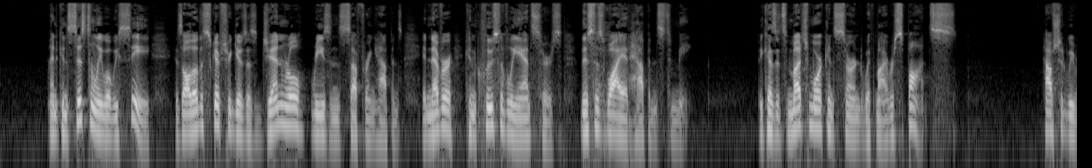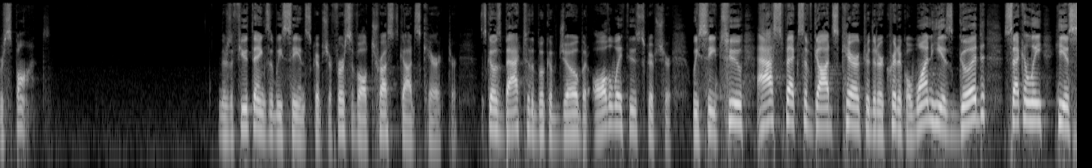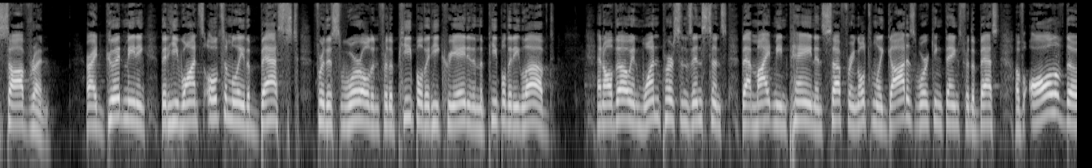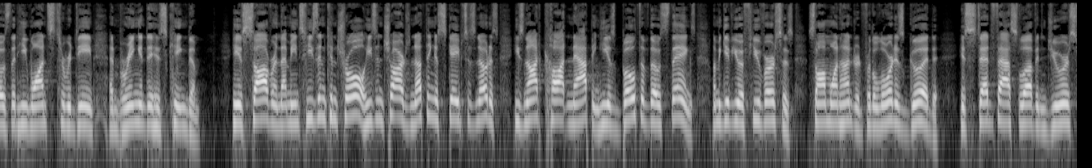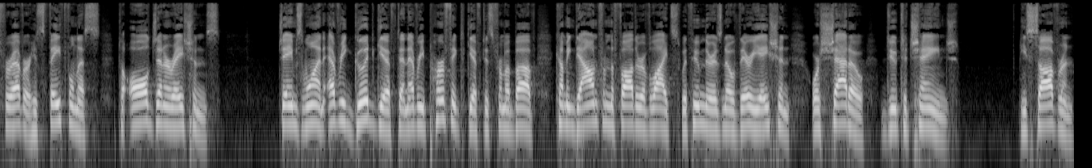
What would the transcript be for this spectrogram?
And consistently, what we see is although the scripture gives us general reasons suffering happens, it never conclusively answers, this is why it happens to me. Because it's much more concerned with my response. How should we respond? There's a few things that we see in Scripture. First of all, trust God's character. This goes back to the book of Job, but all the way through Scripture, we see two aspects of God's character that are critical. One, He is good. Secondly, He is sovereign. All right, good meaning that He wants ultimately the best for this world and for the people that He created and the people that He loved. And although in one person's instance that might mean pain and suffering, ultimately God is working things for the best of all of those that He wants to redeem and bring into His kingdom. He is sovereign. That means he's in control. He's in charge. Nothing escapes his notice. He's not caught napping. He is both of those things. Let me give you a few verses. Psalm 100. For the Lord is good. His steadfast love endures forever. His faithfulness to all generations. James 1. Every good gift and every perfect gift is from above, coming down from the Father of lights, with whom there is no variation or shadow due to change. He's sovereign.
